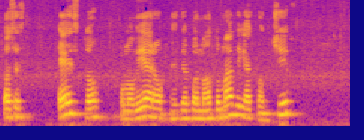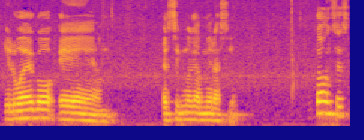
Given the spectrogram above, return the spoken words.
Entonces, esto, como vieron, es de forma automática con Shift y luego eh, el signo de admiración. Entonces,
